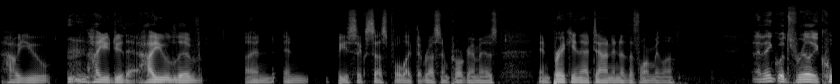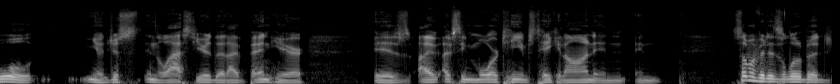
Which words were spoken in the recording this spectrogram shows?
how you how you do that. How you live and and be successful like the wrestling program is and breaking that down into the formula." I think what's really cool, you know, just in the last year that I've been here, is I've, I've seen more teams take it on, and and some of it is a little bit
